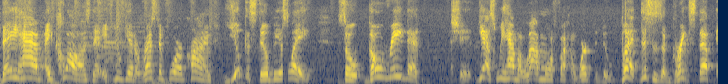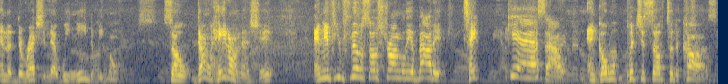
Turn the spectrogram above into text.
they have a clause that if you get arrested for a crime, you can still be a slave. So go read that shit. Yes, we have a lot more fucking work to do, but this is a great step in the direction that we need to be going. So don't hate on that shit. And if you feel so strongly about it, take your ass out and go put yourself to the cause.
